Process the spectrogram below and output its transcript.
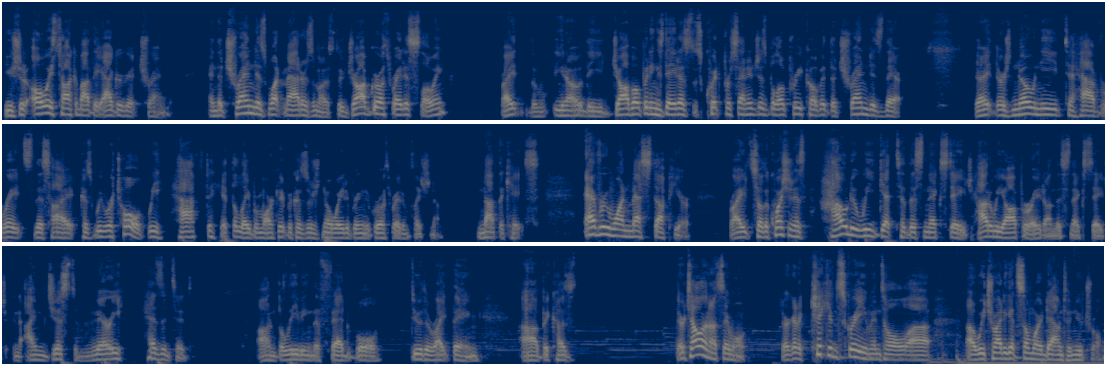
You should always talk about the aggregate trend. And the trend is what matters the most. The job growth rate is slowing, right? The you know, the job openings data is quit percentages below pre-COVID. The trend is there. Right? There's no need to have rates this high because we were told we have to hit the labor market because there's no way to bring the growth rate inflation up. Not the case. Everyone messed up here, right? So the question is, how do we get to this next stage? How do we operate on this next stage? And I'm just very hesitant on believing the Fed will do the right thing uh, because they're telling us they won't. They're going to kick and scream until uh, uh, we try to get somewhere down to neutral.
